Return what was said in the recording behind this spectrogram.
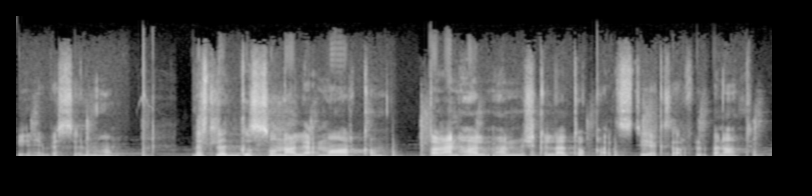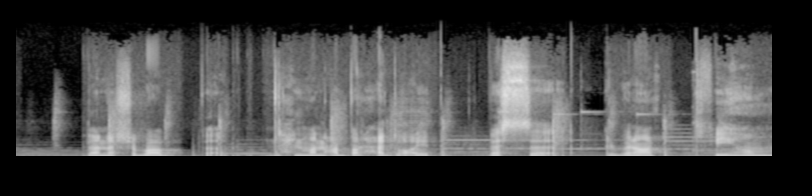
فيني بس المهم. بس لا تقصون على أعماركم. طبعا هالمشكلة أتوقع تستوي أكثر في البنات لأن الشباب نحن ما نعبر حد وايد بس البنات فيهم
